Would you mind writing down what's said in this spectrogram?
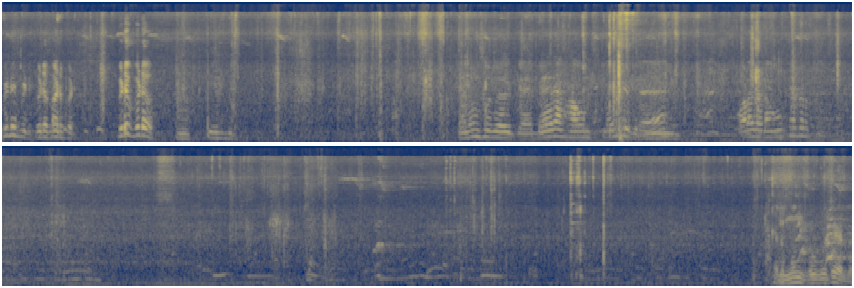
ಬಿಡಿ ಬಿಡಿ. ಬಿಡು ಬಿಡು ಬಿಡು. ಬಿಡು ಬಿಡು. ಕೆಲವೊಂದ್ಸಲ ಅದಕ್ಕೆ ಬೇರೆ ಹಾವು ಸ್ಮೆಲ್ ಇದ್ರೆ ಒಳಗಡೆ ಊಟ ಬರ್ತದೆ ಮುಂದೆ ಹೋಗ್ಬಿಟ್ಟೆ ಅಲ್ಲ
